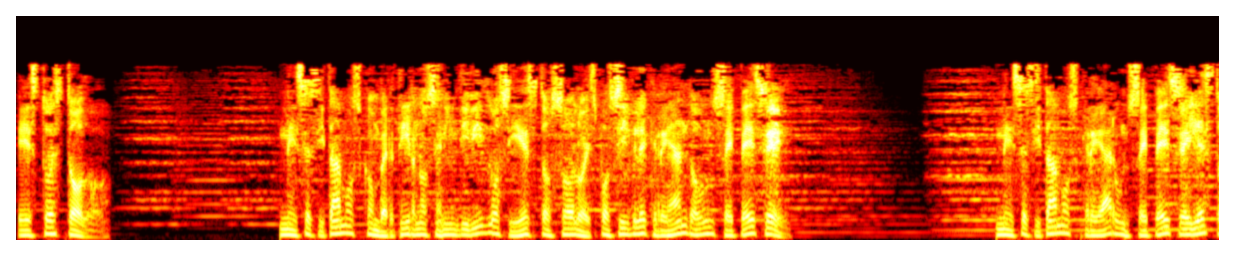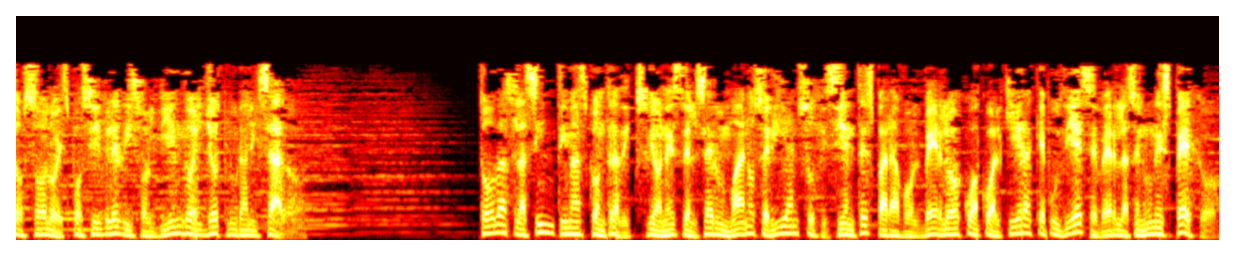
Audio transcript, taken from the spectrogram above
Esto es todo. Necesitamos convertirnos en individuos y esto solo es posible creando un CPC. Necesitamos crear un CPC y esto solo es posible disolviendo el yo pluralizado. Todas las íntimas contradicciones del ser humano serían suficientes para volver loco a cualquiera que pudiese verlas en un espejo.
